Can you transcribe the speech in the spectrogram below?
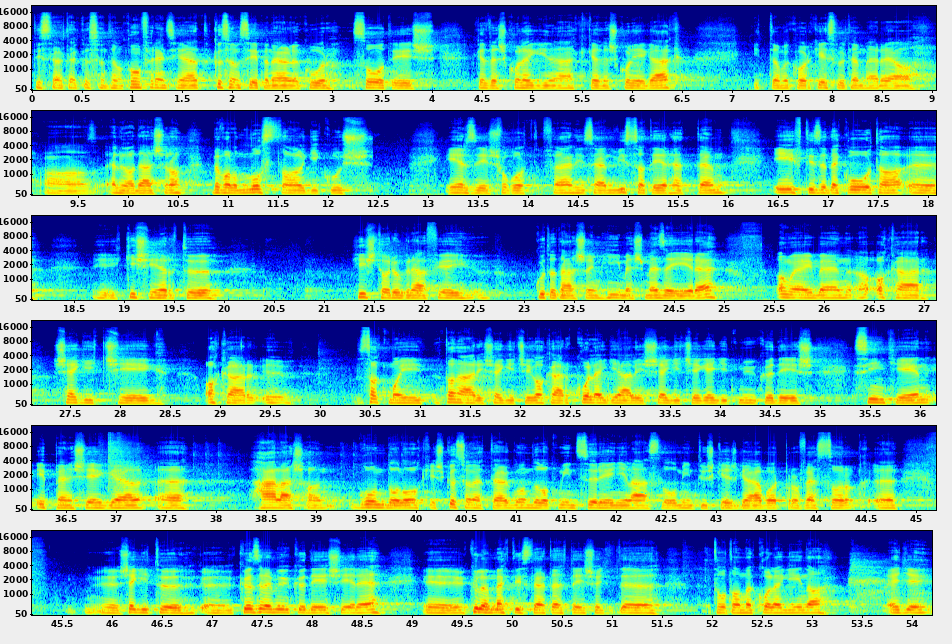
Tiszteltek, köszöntöm a konferenciát, köszönöm szépen elnök úr szót, és kedves kollégínák, kedves kollégák, itt amikor készültem erre a, az előadásra, bevallom nosztalgikus érzés fogott fel, hiszen visszatérhettem évtizedek óta kísértő historiográfiai kutatásaim hímes mezejére, amelyben akár segítség, akár szakmai tanári segítség, akár kollegiális segítség, együttműködés szintjén éppenséggel hálásan gondolok, és köszönettel gondolok mind Szörényi László, mind Tüskés Gábor professzor segítő közreműködésére. Külön megtiszteltetés, hogy Tóth Anna kollégina egy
